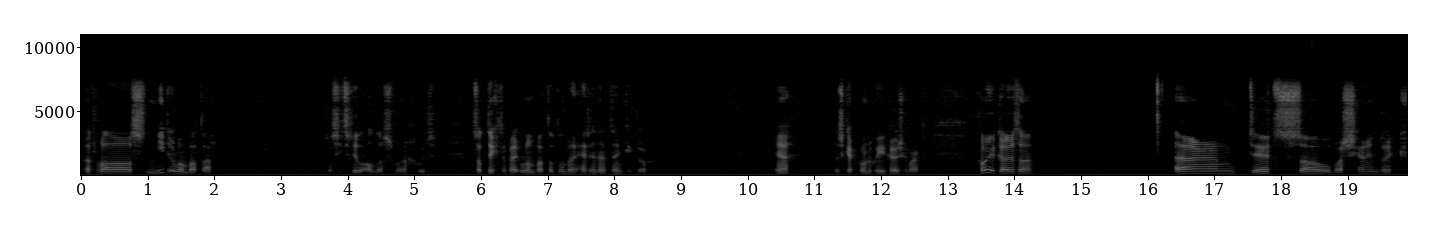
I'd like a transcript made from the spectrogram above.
Het was niet Ulaanbaatar. Het was iets heel anders, maar goed. Zat dichter bij Ulaanbaatar dan bij Edenet, denk ik toch. Ja, dus ik heb gewoon de goede keuze gemaakt. Goeie keuze. Um, dit zal waarschijnlijk...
